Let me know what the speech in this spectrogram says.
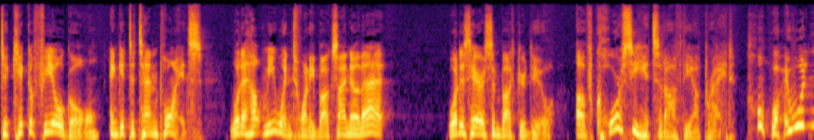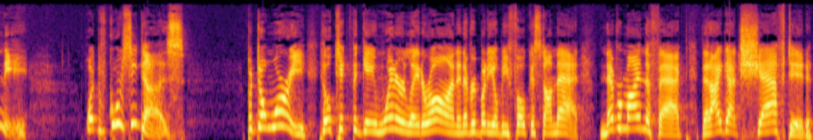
to kick a field goal and get to 10 points. Would have helped me win 20 bucks, I know that. What does Harrison Butker do? Of course he hits it off the upright. Why wouldn't he? What of course he does. But don't worry, he'll kick the game winner later on and everybody will be focused on that. Never mind the fact that I got shafted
